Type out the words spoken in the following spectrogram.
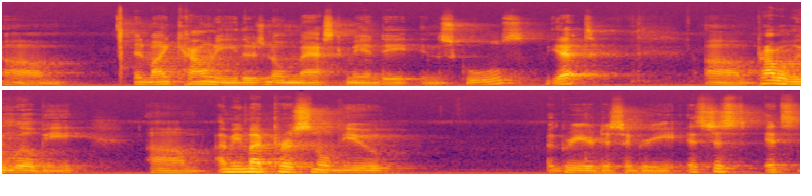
um, in my county, there's no mask mandate in schools yet. Um, probably will be. Um, I mean, my personal view, agree or disagree, it's just it's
